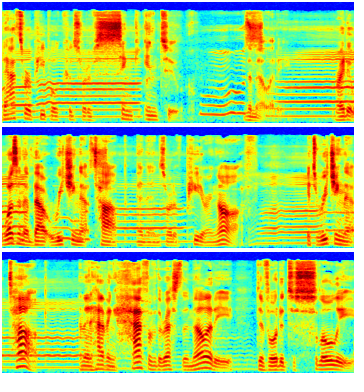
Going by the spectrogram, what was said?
that's where people could sort of sink into the melody, right? It wasn't about reaching that top and then sort of petering off. It's reaching that top and then having half of the rest of the melody devoted to slowly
